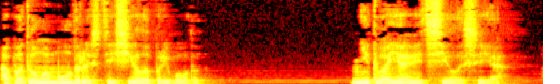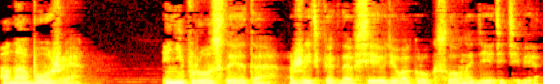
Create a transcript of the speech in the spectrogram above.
а потом и мудрость, и сила прибудут. Не твоя ведь сила сия, она Божия. И не просто это – жить, когда все люди вокруг словно дети тебе.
